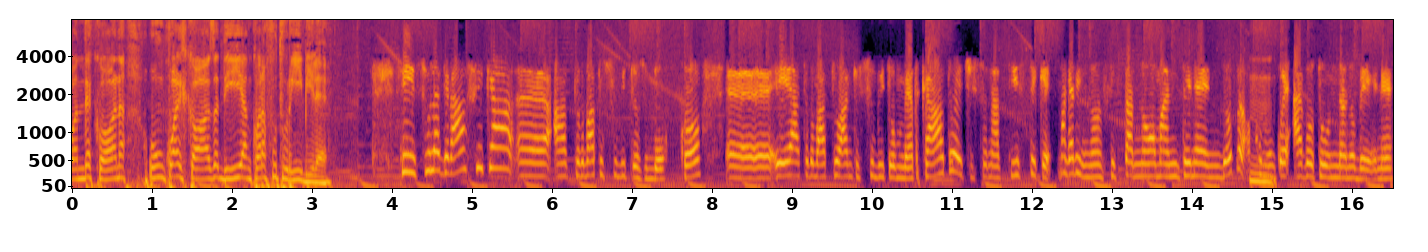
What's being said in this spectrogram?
fonde con un qualcosa di ancora futuribile. Sì, sulla grafica eh, ha trovato subito sbocco eh, e ha trovato anche subito un mercato e ci sono artisti che magari non si stanno mantenendo, però mm. comunque arrotondano bene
